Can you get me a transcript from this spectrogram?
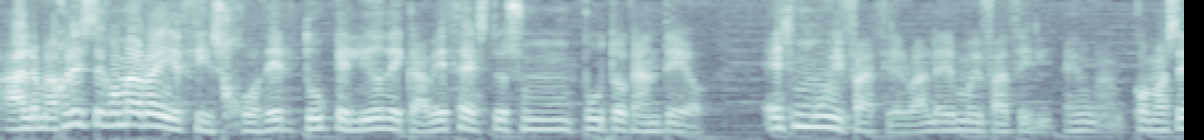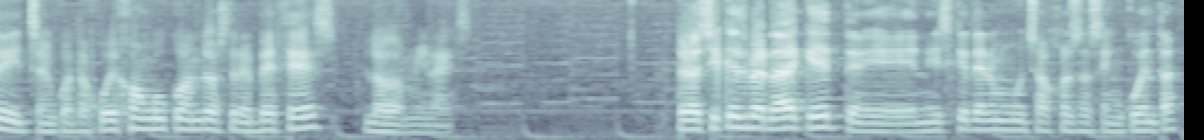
A lo mejor este combo ahora decís, joder, tú, qué lío de cabeza, esto es un puto canteo. Es muy fácil, ¿vale? Es muy fácil. como os he dicho, en cuanto juguéis con con dos tres veces, lo domináis. Pero sí que es verdad que tenéis que tener muchas cosas en cuenta.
